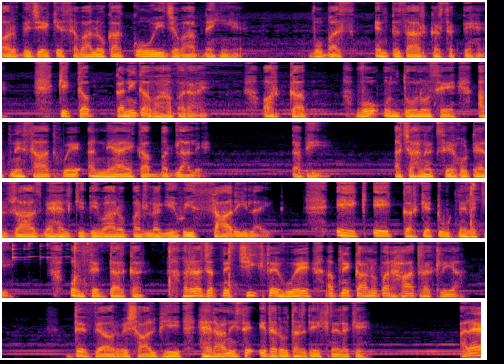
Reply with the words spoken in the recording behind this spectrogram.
और विजय के सवालों का कोई जवाब नहीं है। वो बस इंतज़ार कर सकते हैं कि कब कनिका वहाँ पर आए और कब वो उन दोनों से अपने साथ हुए अन्याय का बदला ले। तभी अचानक से होटल राजमहल की दीवारों पर लगी हुई सारी लाइट एक एक करके टूटने लगी। उनसे डरकर रजत ने चीखते हुए अपने कानों पर हाथ रख लिया। दिव्या और विशाल भी हैरानी से इधर उधर देखने लगे। अरे,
